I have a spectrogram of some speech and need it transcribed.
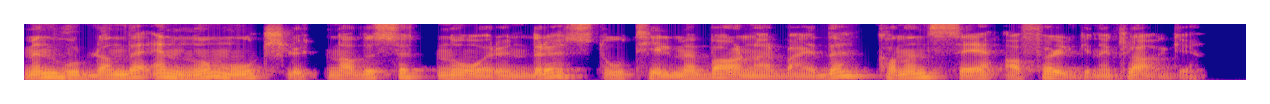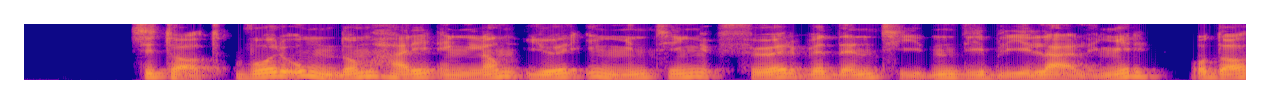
men hvordan det ennå mot slutten av det 17. århundre sto til med barnearbeidet, kan en se av følgende klage. Sitat, Vår ungdom her i England gjør ingenting før ved den tiden de blir lærlinger, og da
